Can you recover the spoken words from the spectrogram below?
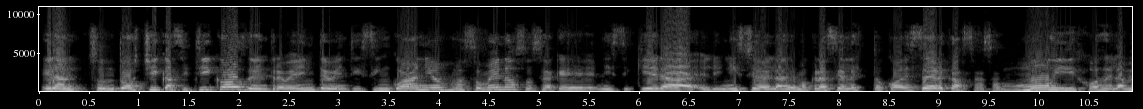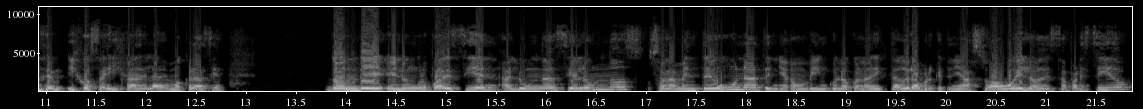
Eran, son todos chicas y chicos de entre 20 y 25 años más o menos, o sea que ni siquiera el inicio de la democracia les tocó de cerca, o sea, son muy hijos de la, hijos e hijas de la democracia, donde en un grupo de 100 alumnas y alumnos, solamente una tenía un vínculo con la dictadura porque tenía a su abuelo desaparecido,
